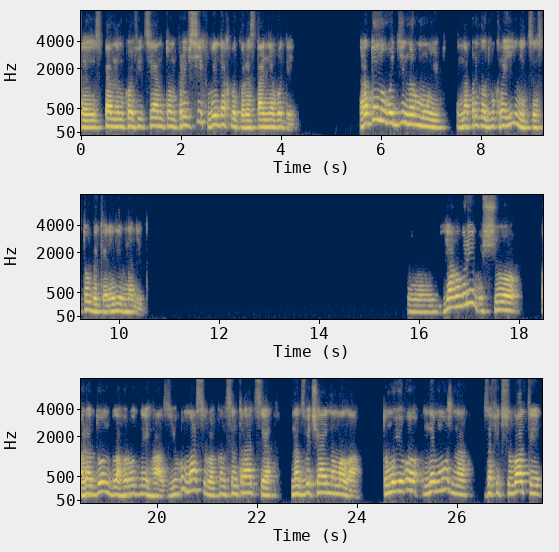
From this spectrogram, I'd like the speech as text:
е, з певним коефіцієнтом при всіх видах використання води. Радон у воді нормують, наприклад, в Україні це 100 бекерелів на літр. Е, Я говорив, що радон благородний газ. Його масова концентрація надзвичайно мала, тому його не можна зафіксувати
